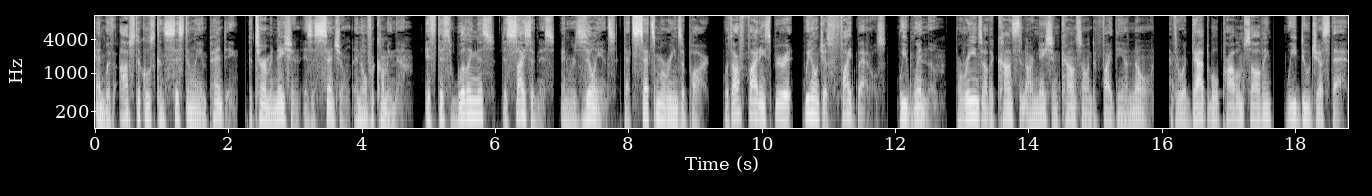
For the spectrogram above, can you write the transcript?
And with obstacles consistently impending, determination is essential in overcoming them. It's this willingness, decisiveness, and resilience that sets Marines apart. With our fighting spirit, we don't just fight battles, we win them. Marines are the constant our nation counts on to fight the unknown. And through adaptable problem solving, we do just that.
